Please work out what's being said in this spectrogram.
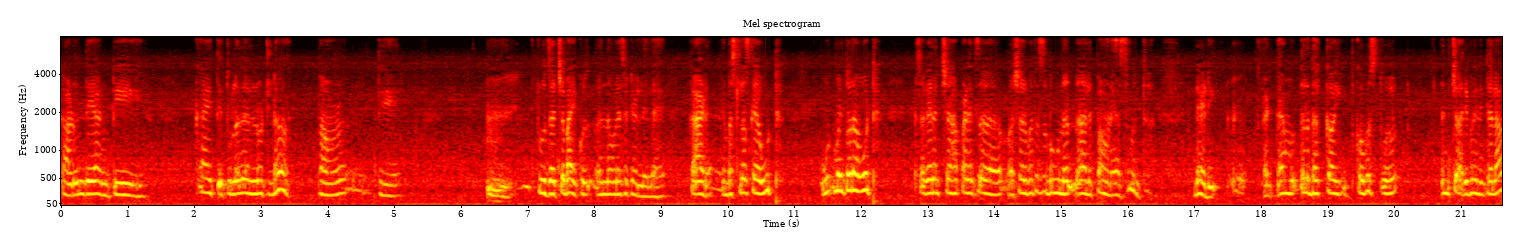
काढून दे अंगठी काय ते तुला झालं नोटलं पाहुणं ते तुळजाच्या बायको नवऱ्यासाठी आणलेलं आहे. काढ आणि बसलास काय? उठ. उठ म्हणतो ना उठ. सगळ्यांना चहा पाण्याचं शरबताचं बघून आलं पाहुणे असं म्हणतं. डॅडी आणि त्यामुळे त्याला धक्का इतकं बसतो आणि चारी बहिणी त्याला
